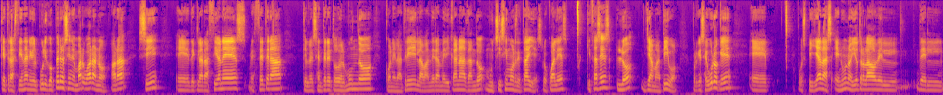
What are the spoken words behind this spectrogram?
que trascienda a nivel público. Pero sin embargo ahora no. Ahora sí, eh, declaraciones, etcétera, que se entere todo el mundo, con el atril, la bandera americana, dando muchísimos detalles, lo cual es, quizás es lo llamativo, porque seguro que, eh, pues pilladas en uno y otro lado del, del,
